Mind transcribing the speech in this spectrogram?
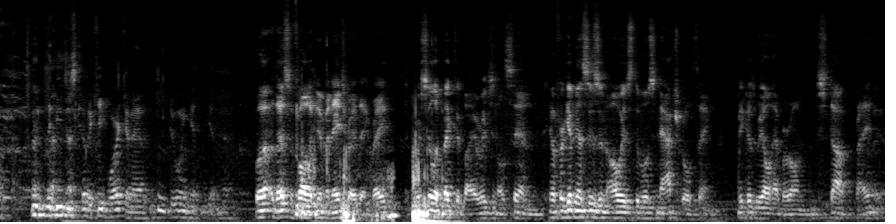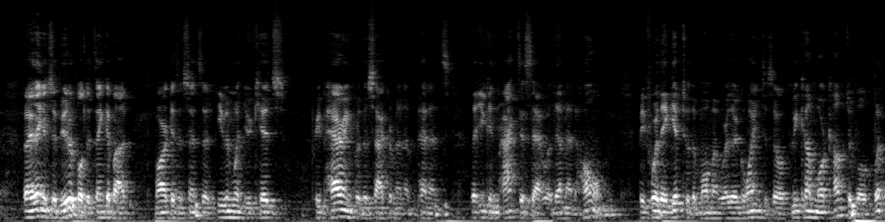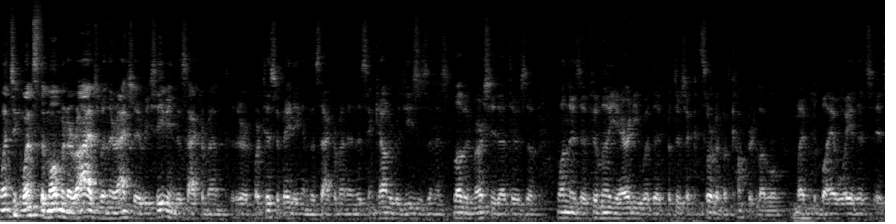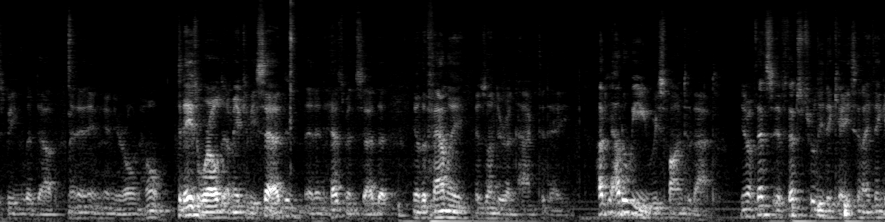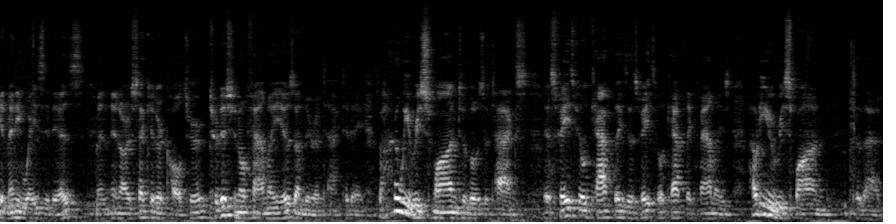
you just got to keep working at it and keep doing it and getting there. Well, that's the fall of human nature, I think, right? We're still affected by original sin. You know, forgiveness isn't always the most natural thing because we all have our own stuff, right? Oh, yeah. But I think it's beautiful to think about Mark in the sense that even with your kids preparing for the sacrament of penance, that you can practice that with them at home before they get to the moment where they're going to so become more comfortable. Once once the moment arrives when they're actually receiving the sacrament or participating in the sacrament and this encounter with Jesus and his love and mercy that there's a one there's a familiarity with it but there's a sort of a comfort level by, by a way that's it's being lived out in, in, in your own home. Today's world I mean it can be said and it has been said that you know the family is under attack today. How do, how do we respond to that you know, if that's if that's truly the case, and I think in many ways it is, in, in our secular culture, traditional family is under attack today. So how do we respond to those attacks as faith-filled Catholics, as faith-filled Catholic families? How do you respond to that?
